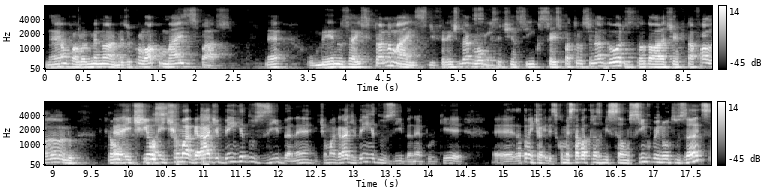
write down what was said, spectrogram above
né, um valor menor, mas eu coloco mais espaço, né? O menos aí se torna mais, diferente da Globo, Sim. que você tinha cinco, seis patrocinadores, toda hora tinha que estar tá falando, então, é, e, tinha, você... e tinha uma grade bem reduzida, né? E tinha uma grade bem reduzida, né? Porque é, exatamente, eles começavam a transmissão cinco minutos antes,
